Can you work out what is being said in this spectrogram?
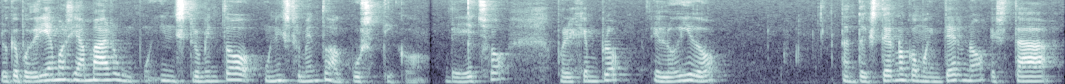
lo que podríamos llamar un instrumento, un instrumento acústico. De hecho, por ejemplo, el oído, tanto externo como interno, está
